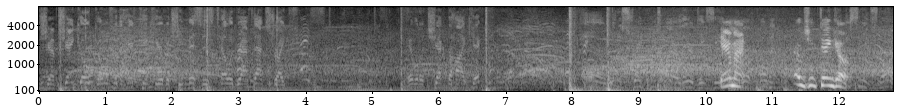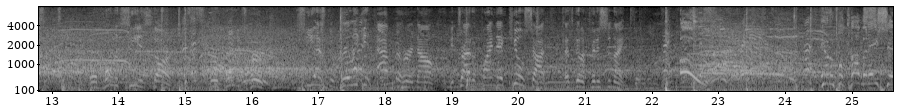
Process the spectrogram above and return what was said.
Shevchenko going for the head kick here, but she misses. Telegraph that strike. Able to check the high kick. Oh, what a straight there, DC. Damn it. Oh, Shevchenko! her opponent's seeing star. Her opponent's hurt. She has to really get after her now and try to find that kill shot that's going to finish tonight. Oh! Beautiful combination.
